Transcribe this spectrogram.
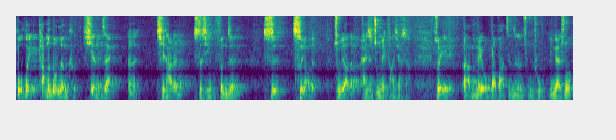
国会，他们都认可。现在，呃，其他的事情纷争是次要的，主要的还是中美方向上。所以啊，没有爆发真正的冲突。应该说，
